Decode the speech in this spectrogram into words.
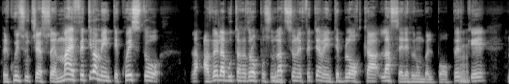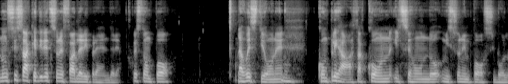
Per cui il successo è, ma effettivamente questo, la, averla buttata troppo sull'azione effettivamente blocca la serie per un bel po', perché non si sa che direzione farle riprendere. Questa è un po' la questione complicata con il secondo Mission Impossible.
